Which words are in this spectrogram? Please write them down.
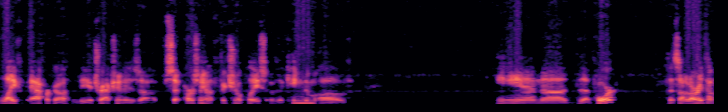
Life Africa, the attraction is uh, set partially on a fictional place of the kingdom of and uh, the poor. Does that sound about right, Tom?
